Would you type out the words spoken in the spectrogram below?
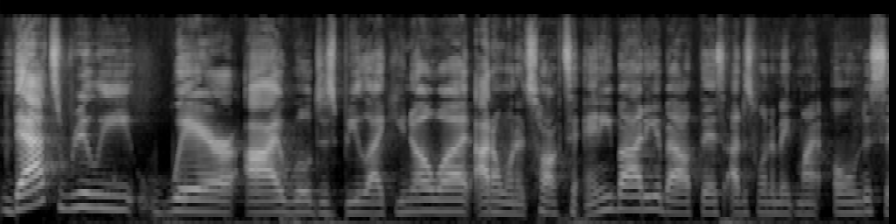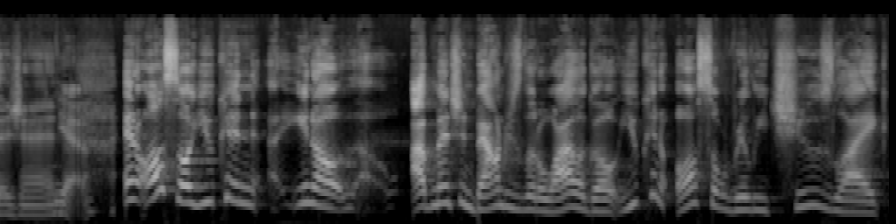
that's really where i will just be like you know what? I don't want to talk to anybody about this. I just want to make my own decision. Yeah. and also you can you know i mentioned boundaries a little while ago. You can also really choose like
